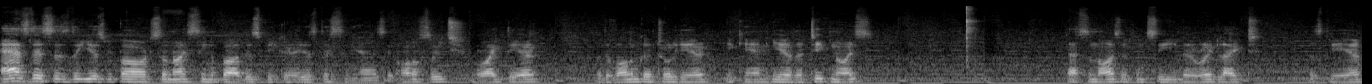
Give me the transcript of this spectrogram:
As this is the USB port so nice thing about this speaker is this thing has an off switch right there with the volume control here you can hear the tick noise. That's the noise you can see the red light is there.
